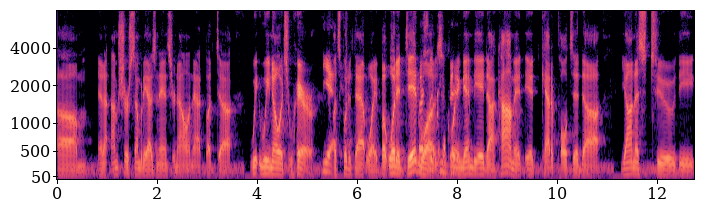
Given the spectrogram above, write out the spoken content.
Um, and I'm sure somebody has an answer now on that, but uh, we, we know it's rare. Yeah. Let's put it that way. But what it did Especially was, according big. to NBA.com, it, it catapulted uh, Giannis to the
